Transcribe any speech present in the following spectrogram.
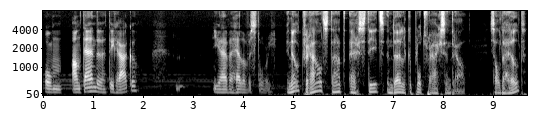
om aan het einde te geraken, you have a hell of a story. In elk verhaal staat er steeds een duidelijke plotvraag centraal. Zal de held,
